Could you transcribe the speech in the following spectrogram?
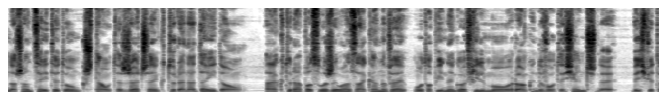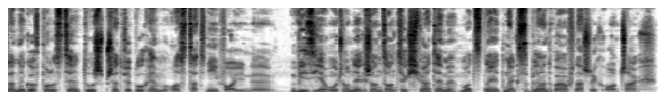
noszącej tytuł Kształt rzeczy, które nadejdą, a która posłużyła za kanwę utopijnego filmu Rok 2000, wyświetlanego w Polsce tuż przed wybuchem ostatniej wojny. Wizja uczonych rządzących światem mocno jednak zbladła w naszych oczach.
